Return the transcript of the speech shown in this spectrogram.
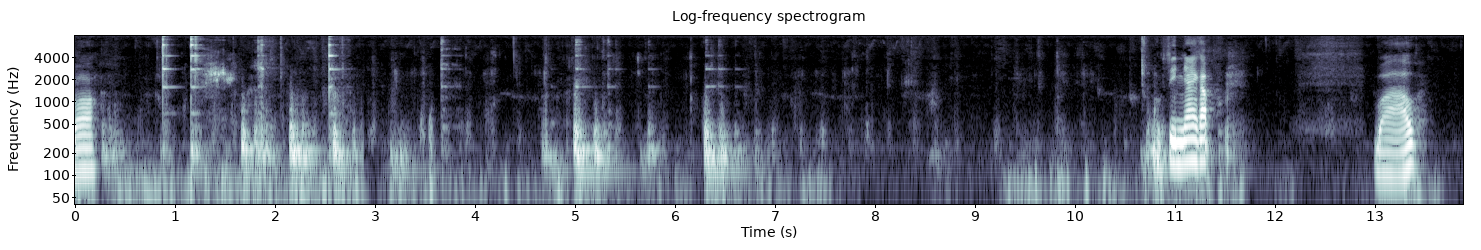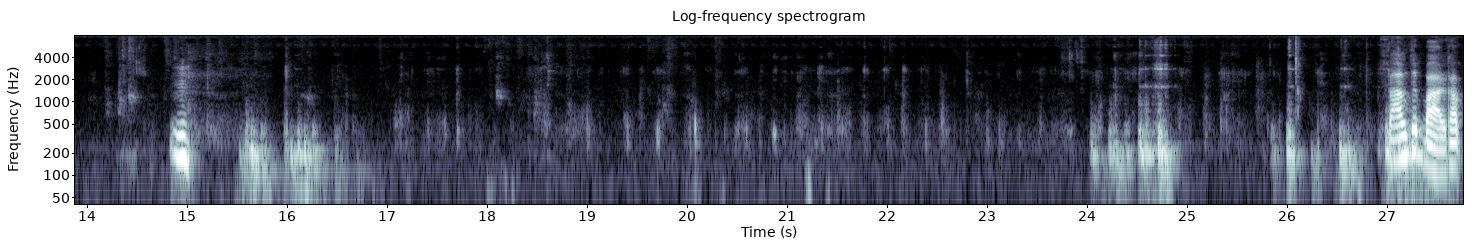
บอลูกชิ้นง่ายครับ ว้าว อืม สามสิบบาทครับ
